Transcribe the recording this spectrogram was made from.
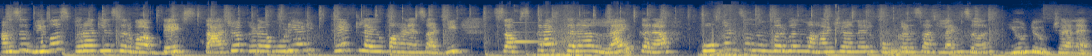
आमचे दिवसभरातले सर्व अपडेट्स ताज्या घडामोडी आणि थेट लाईव्ह पाहण्यासाठी सबस्क्राईब करा लाईक करा. कोकणचं number one Maha channel Kokan सात लाईनचं युट्यूब चॅनल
